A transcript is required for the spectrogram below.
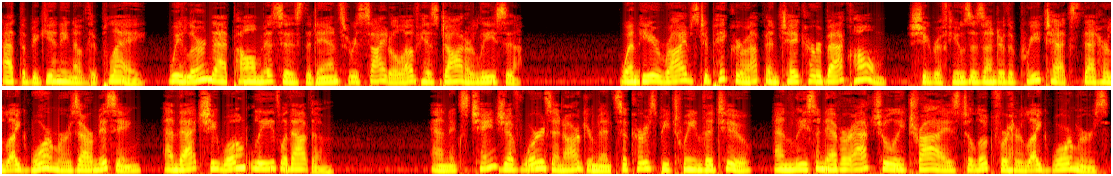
At the beginning of the play, we learn that Paul misses the dance recital of his daughter Lisa. When he arrives to pick her up and take her back home, she refuses under the pretext that her leg warmers are missing, and that she won't leave without them. An exchange of words and arguments occurs between the two, and Lisa never actually tries to look for her leg warmers.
